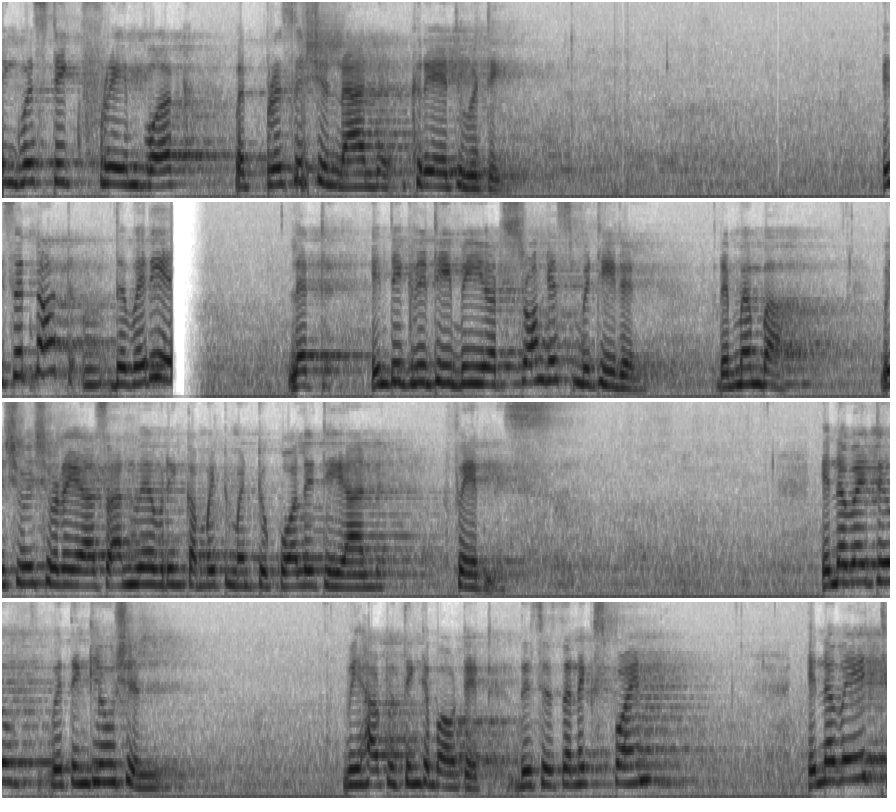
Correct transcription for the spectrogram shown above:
linguistic framework with precision and creativity. Is it not the very let integrity be your strongest material? Remember Vishweshwaraya's unwavering commitment to quality and fairness. Innovative with inclusion, we have to think about it. This is the next point. Innovate,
